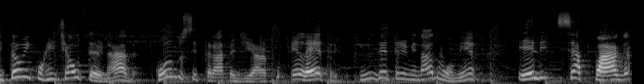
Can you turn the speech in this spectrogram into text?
Então, em corrente alternada, quando se trata de arco elétrico, em determinado momento, ele se apaga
